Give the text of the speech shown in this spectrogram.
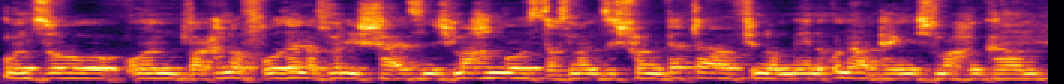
und so. Und man kann auch froh sein, dass man die Scheiße nicht machen muss, dass man sich von Wetterphänomenen unabhängig machen kann.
